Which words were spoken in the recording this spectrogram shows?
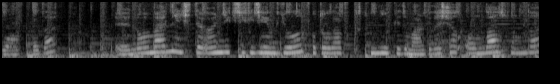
bu haftada? Ee, normalde işte önceki çekeceğim videoları fotoğraf kısmını yükledim arkadaşlar. Ondan sonra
